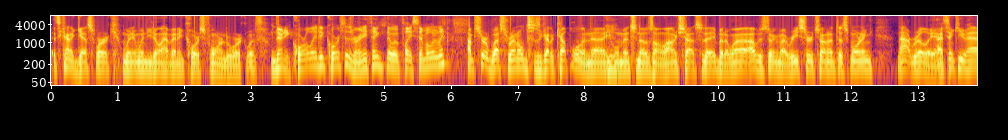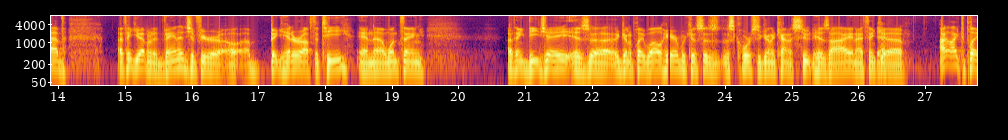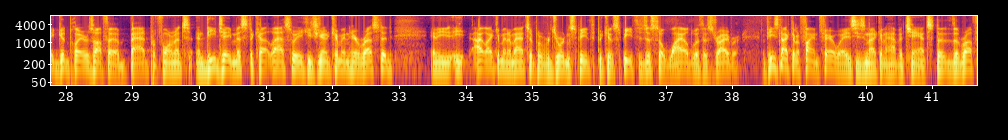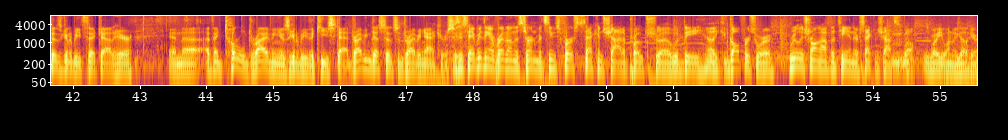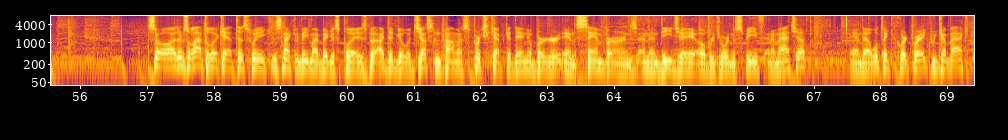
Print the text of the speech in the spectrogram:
it's kind of guesswork when, when you don't have any course form to work with. Are there any correlated courses or anything that would play similarly? I'm sure Wes Reynolds has got a couple, and uh, he mm-hmm. will mention those on long shots today. But when I was doing my research on it this morning, not really. I think you have. I think you have an advantage if you're a, a big hitter off the tee. And uh, one thing, I think DJ is uh, going to play well here because this, this course is going to kind of suit his eye. And I think yeah. I like to play good players off a bad performance, and DJ missed the cut last week. He's going to come in here rested, and he, he, I like him in a matchup over Jordan Spieth because Spieth is just so wild with his driver. If he's not going to find fairways, he's not going to have a chance. The the rough is going to be thick out here. And uh, I think total driving is going to be the key stat: driving distance and driving accuracy. Say, everything I've read on this tournament seems first, second shot approach uh, would be like golfers who are really strong off the tee and their second shots mm-hmm. as well is where you want to go here. So uh, there's a lot to look at this week. It's not going to be my biggest plays, but I did go with Justin Thomas, Brooks Koepka, Daniel Berger, and Sam Burns, and then DJ over Jordan Spieth in a matchup. And uh, we'll take a quick break. We come back.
